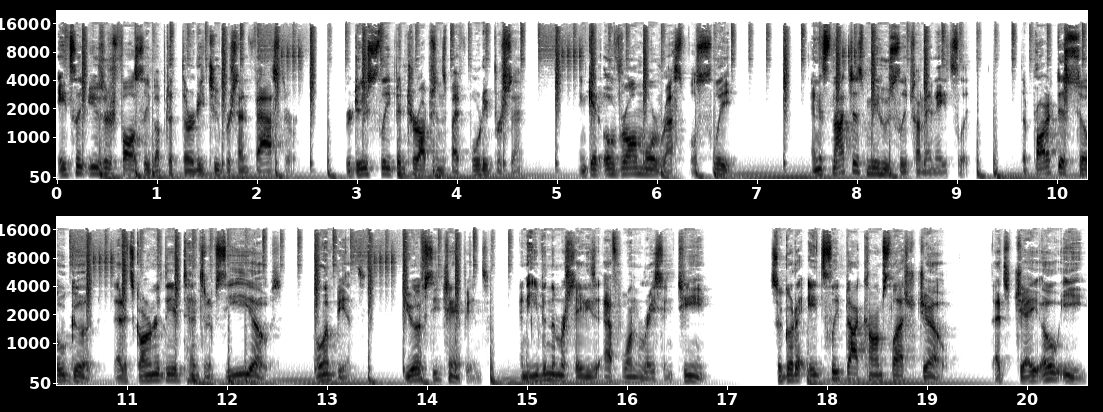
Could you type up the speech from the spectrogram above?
8 Sleep users fall asleep up to 32% faster, reduce sleep interruptions by 40%, and get overall more restful sleep. And it's not just me who sleeps on 8 Sleep. The product is so good that it's garnered the attention of CEOs, Olympians, UFC champions, and even the Mercedes F1 racing team. So go to 8sleep.com slash Joe, that's J O E,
